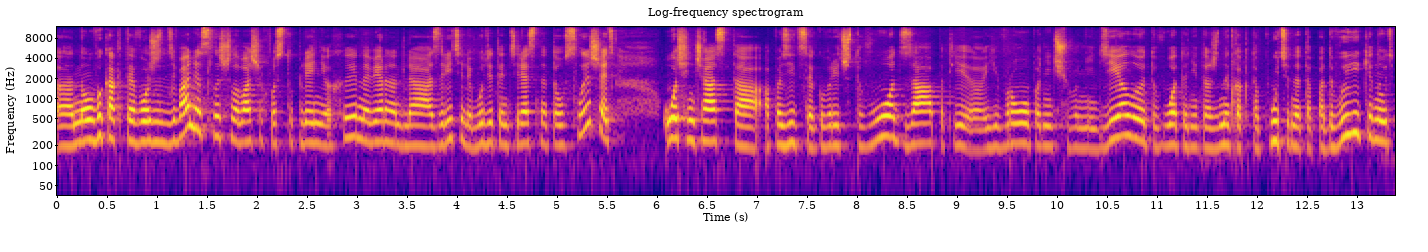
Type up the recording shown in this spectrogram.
но вы как-то его уже задевали, слышала в ваших выступлениях, и, наверное, для зрителей будет интересно это услышать. Очень часто оппозиция говорит, что вот Запад, Европа ничего не делают, вот они должны как-то Путин это подвыкинуть,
